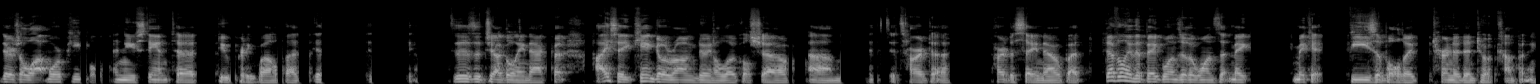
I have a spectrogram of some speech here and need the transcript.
there's a lot more people and you stand to do pretty well. But it, it, it is a juggling act. But I say you can't go wrong doing a local show. Um, it's it's hard to hard to say no, but definitely the big ones are the ones that make make it feasible to turn it into a company.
